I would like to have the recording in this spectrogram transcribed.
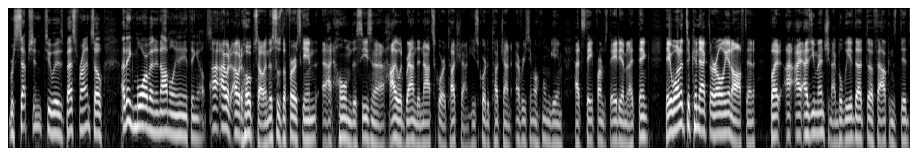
reception to his best friend. So I think more of an anomaly than anything else. I, I would I would hope so. And this was the first game at home this season that Hollywood Brown did not score a touchdown. He scored a touchdown every single home game at State Farm Stadium, and I think they wanted to connect early and often. But I, I, as you mentioned, I believe that the Falcons did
